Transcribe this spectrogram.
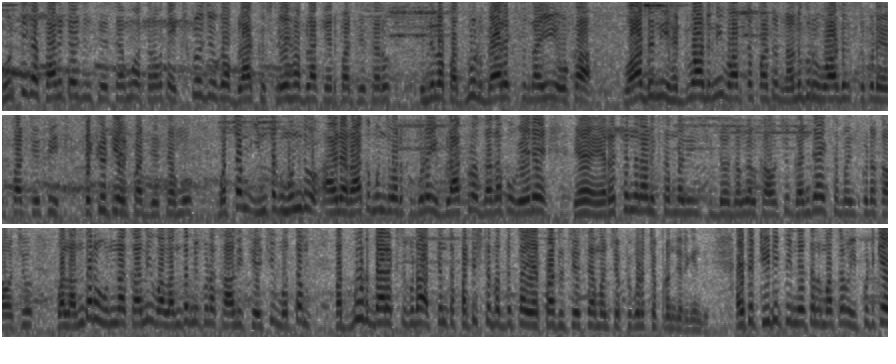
పూర్తిగా శానిటైజింగ్ చేశాము. ఆ తర్వాత ఎక్స్క్లూజివ్గా బ్లాక్ స్నేహ బ్లాక్ ఏర్పాటు చేశారు. ఇందులో పదమూడు బ్యారెక్స్ ఉన్నాయి. ఒక వార్డుని హెడ్ వార్డుని వారితో పాటు నలుగురు వార్డెన్స్ని కూడా ఏర్పాటు చేసి సెక్యూరిటీ ఏర్పాటు చేశాము. మొత్తం ఇంతకు ముందు ఆయన రాకముందు వరకు కూడా ఈ బ్లాక్లో దాదాపు వేరే ఎర్రచందనానికి సంబంధించి దొంగలు కావచ్చు గంజాయికి సంబంధించి కూడా కావచ్చు వాళ్ళందరూ ఉన్నా కానీ వాళ్ళందరినీ కూడా ఖాళీ చేసి మొత్తం పదమూడు బ్యారెక్స్ కూడా అత్యంత పటిష్ట భద్రతా ఏర్పాట్లు చేశామని చెప్పి కూడా చెప్పడం జరిగింది. అయితే టీడీపీ నేతలు మాత్రం ఇప్పటికే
